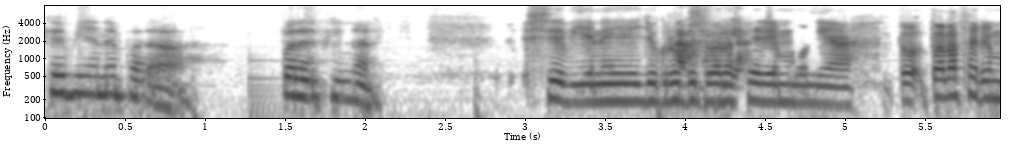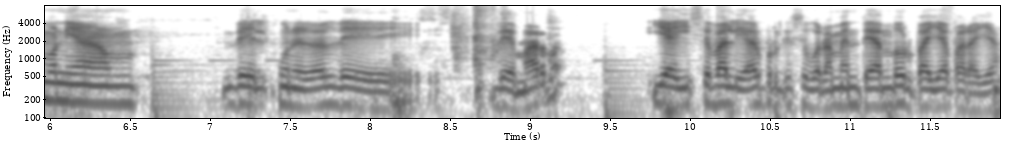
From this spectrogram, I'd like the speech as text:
¿Qué viene para, para el final? Se viene, yo creo que toda la ceremonia, to, toda la ceremonia del funeral de, de Marva. Y ahí se va a liar porque seguramente Andor vaya para allá.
